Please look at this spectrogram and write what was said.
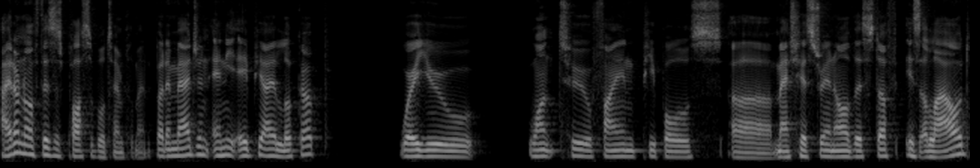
I don't know if this is possible to implement, but imagine any API lookup where you want to find people's uh, match history and all this stuff is allowed,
